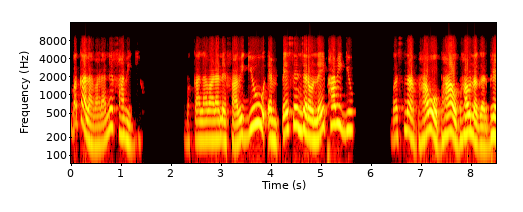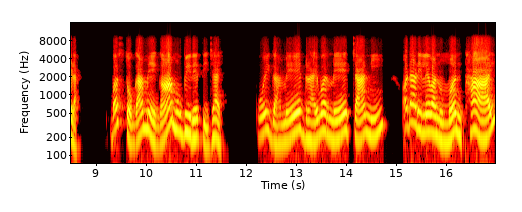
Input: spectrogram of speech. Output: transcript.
બકાલાવાળાને ફાવી ગયું. બકાલાવાળાને ફાવી ગયું, એમ પેસેન્જરોને ફાવી ગયું. બસના ભાવો ભાવ ભાવનગર ભેડા બસ તો ગામે ગામ ઊભી રહેતી જાય. કોઈ ગામે ડ્રાઈવરને ચાની અડાડી લેવાનું મન થાય,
